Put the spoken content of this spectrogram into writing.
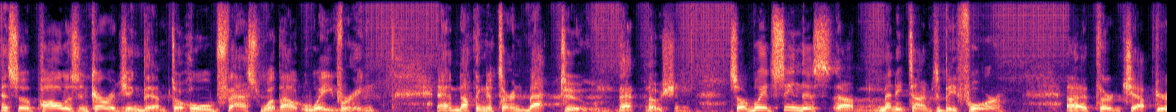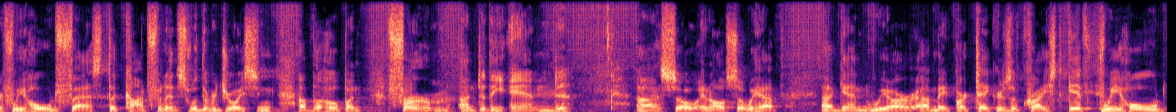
And so Paul is encouraging them to hold fast without wavering and nothing to turn back to, that notion. So we had seen this uh, many times before. Uh, third chapter, if we hold fast the confidence with the rejoicing of the hope firm unto the end. Uh, so, and also we have, again, we are uh, made partakers of Christ if we hold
